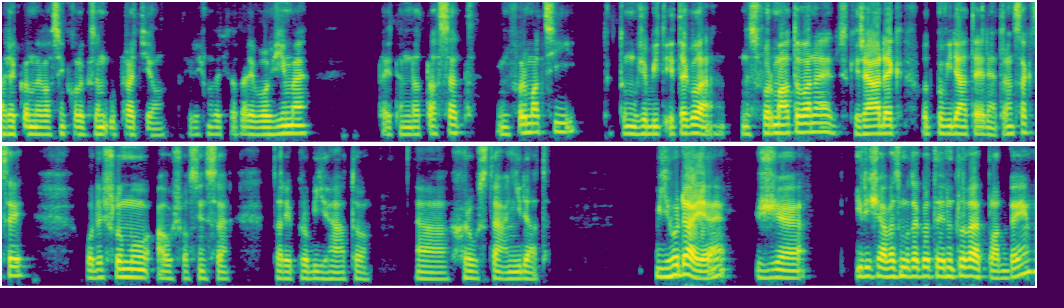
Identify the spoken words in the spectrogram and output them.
a řekl mi vlastně, kolik jsem utratil. Když mu teďka tady vložíme tady ten dataset informací tak to může být i takhle nesformátované, vždycky řádek odpovídá té jedné transakci, odešlu mu a už vlastně se tady probíhá to uh, chroustání dat. Výhoda je, že i když já vezmu takhle ty jednotlivé platby,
